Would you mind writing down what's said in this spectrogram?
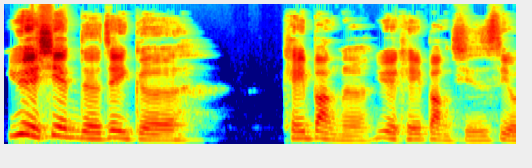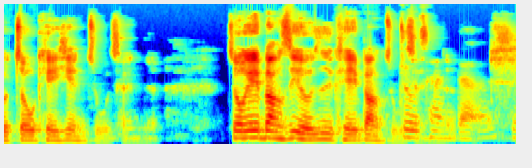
月线的这个。K 棒呢，月 K 棒其实是由周 K 线组成的，周 K 棒是由日 K 棒组成的，组成的是。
